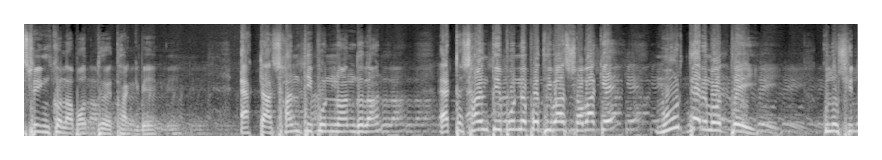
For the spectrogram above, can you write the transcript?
শৃঙ্খলাবদ্ধ হয়ে থাকবে। একটা শান্তিপূর্ণ আন্দোলন, একটা শান্তিপূর্ণ প্রতিবাদ সভাকে মুহূর্তের মধ্যেই কুলুষিত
